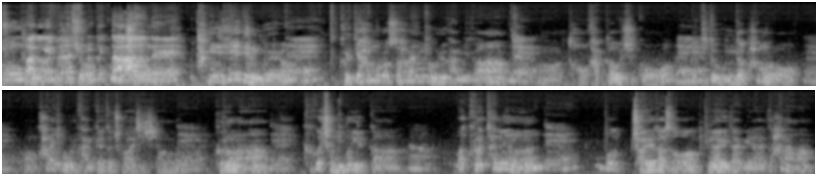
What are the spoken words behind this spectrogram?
좋은 기도 가격에 하죠. 좋겠다. 그렇죠. 네. 당연히 해야 되는 거예요. 네. 그렇게 함으로써 하나님과 우리 관계가 네. 어, 더 가까워지고 네. 기도 응답함으로 네. 어, 하나님과 우리 관계가 더 좋아지죠. 네. 그러나 네. 그거 전부일까? 아, 아, 그렇다면은 네. 뭐 절에 가서 비나이다비나 하나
